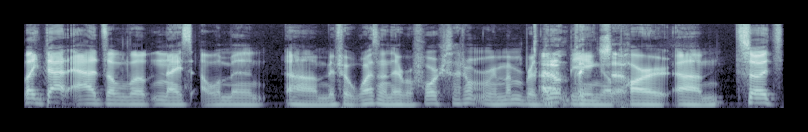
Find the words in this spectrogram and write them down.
like that adds a little nice element um, if it wasn't there before, because I don't remember that don't being think a part. Um, so it's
